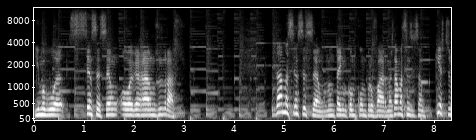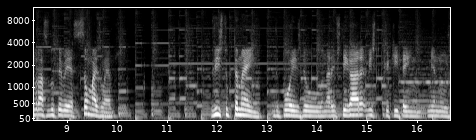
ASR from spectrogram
e uma boa sensação ao agarrarmos os braços dá uma sensação, não tenho como comprovar, mas dá uma sensação que estes braços do TBS são mais leves. Visto que também, depois de eu andar a investigar, visto que aqui tem menos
